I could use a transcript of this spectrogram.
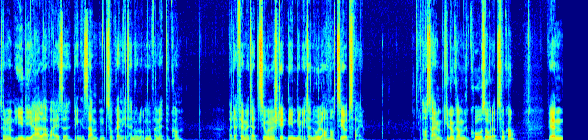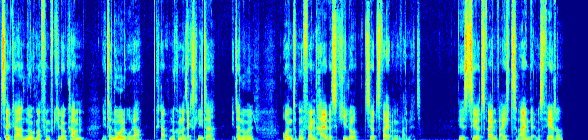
sondern idealerweise den gesamten Zucker in Ethanol umgewandelt bekommen. Bei der Fermentation entsteht neben dem Ethanol auch noch CO2. Aus einem Kilogramm Glucose oder Zucker werden ca. 0,5 Kilogramm Ethanol oder knapp 0,6 Liter Ethanol und ungefähr ein halbes Kilo CO2 umgewandelt. Dieses CO2 entweicht zwar in die Atmosphäre,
